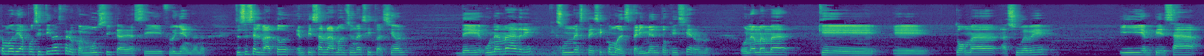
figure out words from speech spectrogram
como, diapositivas, pero con música así fluyendo, ¿no? Entonces el vato empieza a hablarnos de una situación de una madre, es una especie como de experimento que hicieron, ¿no? Una mamá que eh, toma a su bebé y empieza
